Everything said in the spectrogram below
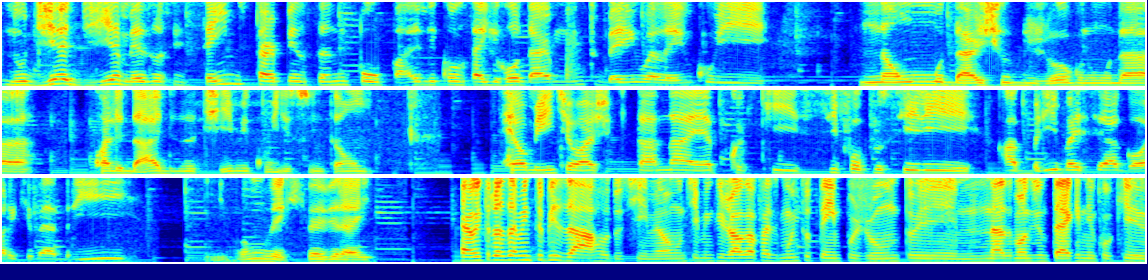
no dia a dia mesmo, assim, sem estar pensando em poupar, ele consegue rodar muito bem o elenco e não mudar estilo de jogo, não mudar qualidade do time com isso. Então, realmente eu acho que tá na época que se for pro City abrir, vai ser agora que vai abrir. E vamos ver o que vai vir aí. É um entrosamento bizarro do time. É um time que joga faz muito tempo junto e nas mãos de um técnico que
